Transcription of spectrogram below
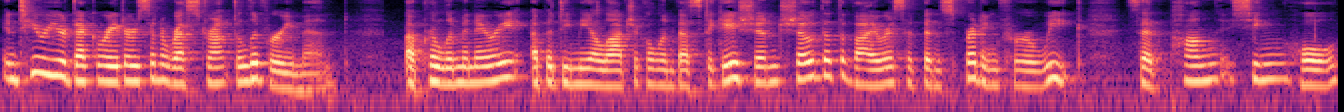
interior decorators, and a restaurant delivery man. A preliminary epidemiological investigation showed that the virus had been spreading for a week, said Pang Xinghuo,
